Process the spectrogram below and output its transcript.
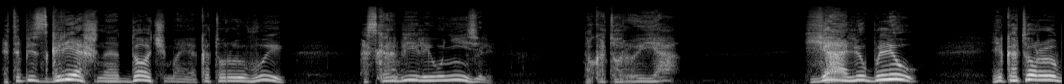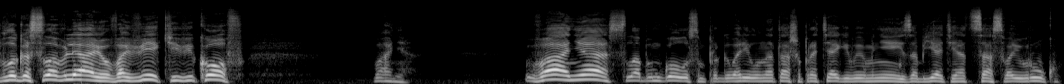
это безгрешная дочь моя, которую вы оскорбили и унизили, но которую я я люблю и которую благословляю во веки веков. Ваня, Ваня, слабым голосом проговорила Наташа, протягивая мне из объятий отца свою руку.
